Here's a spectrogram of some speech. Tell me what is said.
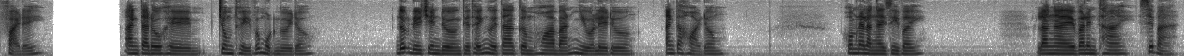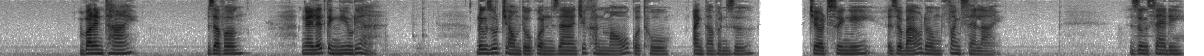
Phải đấy Anh ta đâu hề chung thủy với một người đâu Đức đi trên đường Thì thấy người ta cầm hoa bán nhiều ở lề đường Anh ta hỏi Đông Hôm nay là ngày gì vậy? Là ngày Valentine, xếp à? Valentine? Dạ vâng. Ngày lễ tình yêu đấy à? Đức rút trong túi quần ra chiếc khăn máu của Thu. Anh ta vẫn giữ. Chợt suy nghĩ, rồi báo đồng phanh xe lại. Dừng xe đi.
